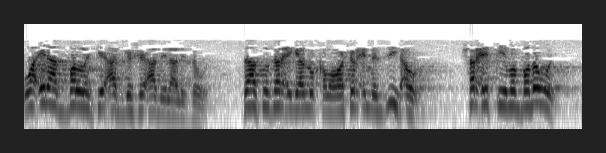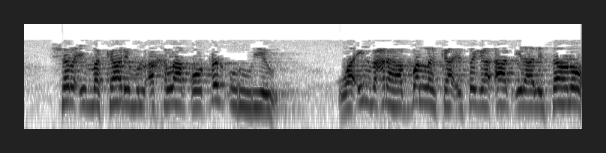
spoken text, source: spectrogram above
waa inaad ballankii aada gashay aada ilaaliso. Wey sidaasuu sharcigeenu qaba waa sharci nasiih ah wey sharci qiimo badan wey. Sharci makaarimul akhlaaq oo dhan ururiye wey. Waa in macnaha ballankaa isaga aada ilaalisaanoo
